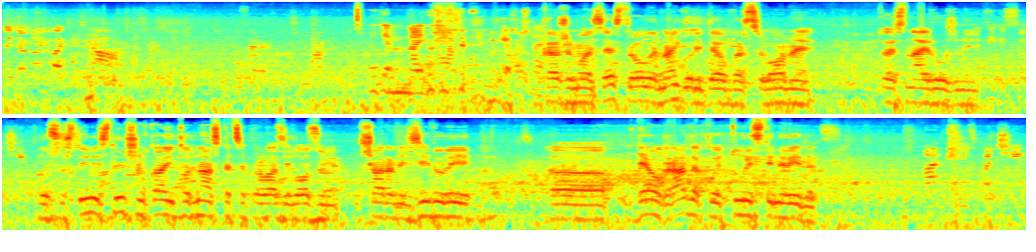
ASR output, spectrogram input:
they don't do like je baš najgori. Kaže moja sestra, ovo je najgori deo Barcelone, to jest najružniji. U suštini slično kao i kod nas kad se prolazi vozom u šarani zidovi, uh, deo grada koje turisti ne vide. Quite cheap.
